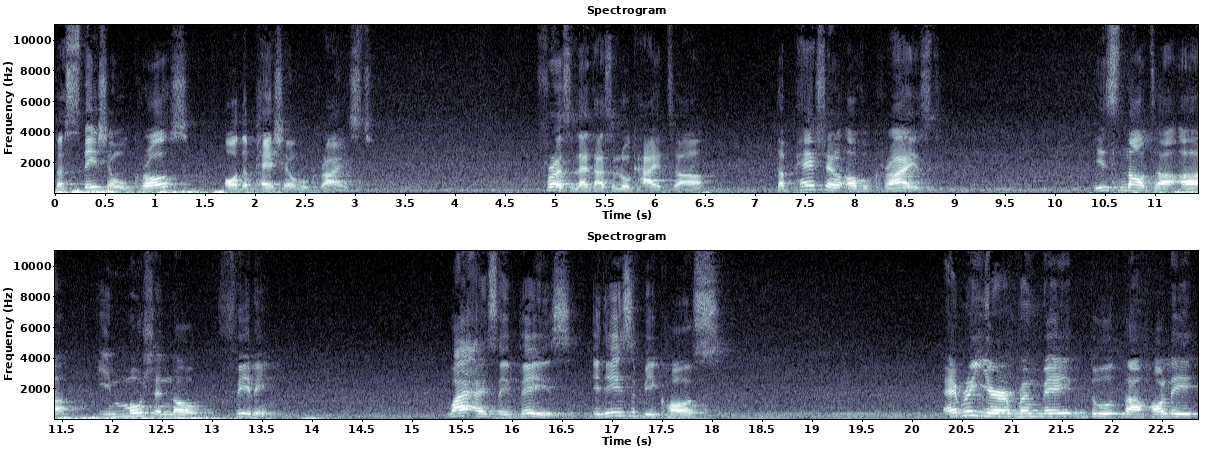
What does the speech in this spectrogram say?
the Station of Cross or the Passion of Christ. First, let us look at uh, the Passion of Christ is not uh, a emotional feeling. Why I say this? It is because every year when we do the Holy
